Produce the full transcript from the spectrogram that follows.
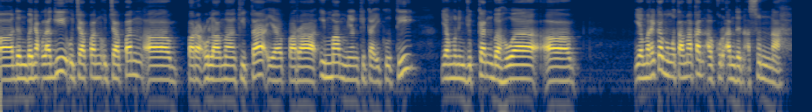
uh, dan banyak lagi ucapan-ucapan uh, para ulama kita ya para imam yang kita ikuti yang menunjukkan bahwa uh, ya mereka mengutamakan Al-Qur'an dan As-Sunnah.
